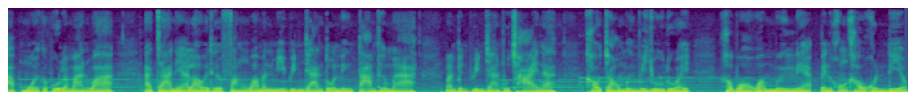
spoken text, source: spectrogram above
ครับหมวยก็พูดประมาณว่า อาจารย์เนี่ยเล่าให้เธอฟังว่ามันมีวิญญาณตัวหนึ่งตามเธอมา มันเป็นวิญญาณผู้ชายนะ เขาจะเอามึงไปอยู่ด้วย เขาบอกว่ามึงเนี่ยเป็นของเขาคนเดียว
